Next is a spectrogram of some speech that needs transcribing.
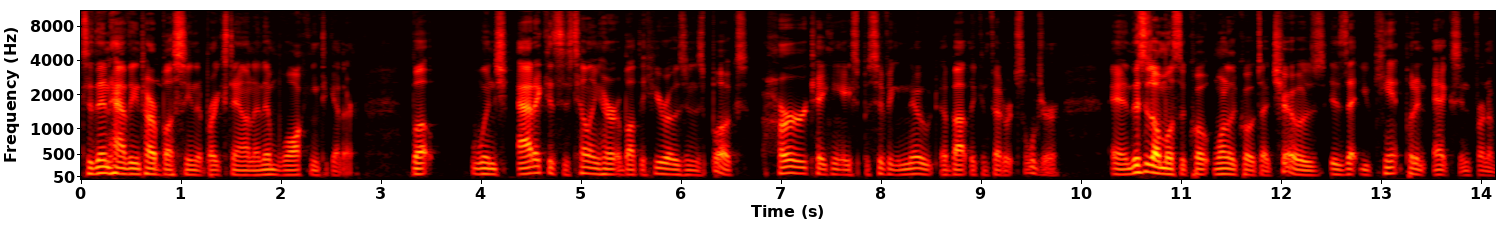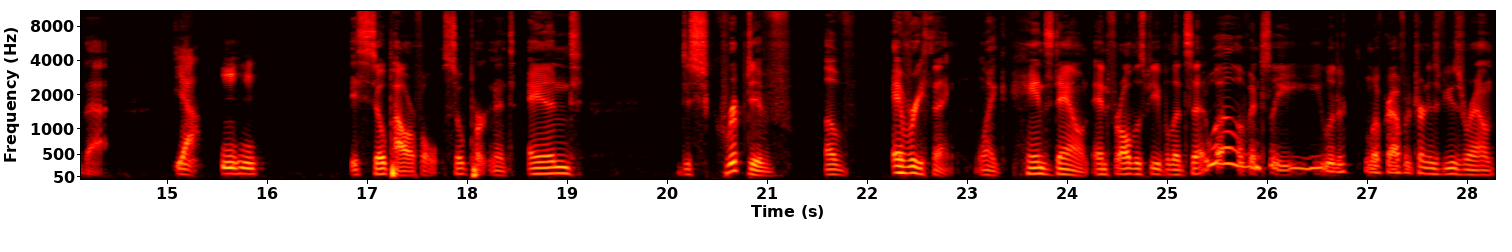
to then have the entire bus scene that breaks down and then walking together. But when she, Atticus is telling her about the heroes in his books, her taking a specific note about the Confederate soldier, and this is almost a quote. One of the quotes I chose is that you can't put an X in front of that. Yeah. Mm-hmm. It's so powerful, so pertinent, and descriptive of everything, like hands down. And for all those people that said, "Well, eventually he would have Lovecraft would turn his views around,"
